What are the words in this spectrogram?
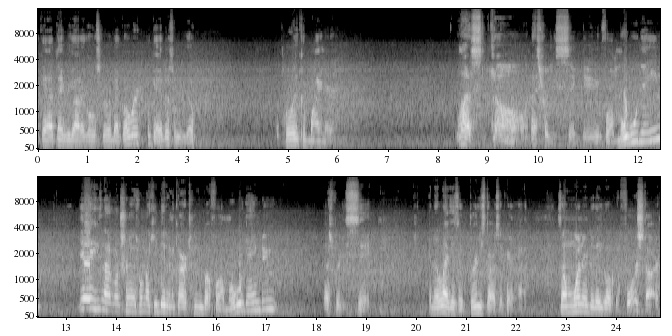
Okay, I think we gotta go scroll back over. Okay, that's where we go. Deploy combiner. Let's go. That's pretty sick, dude. For a mobile game, yeah, he's not gonna transform like he did in the cartoon, but for a mobile game, dude, that's pretty sick. And the leg is a three star Superion. So I'm wondering, do they go up to four star?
